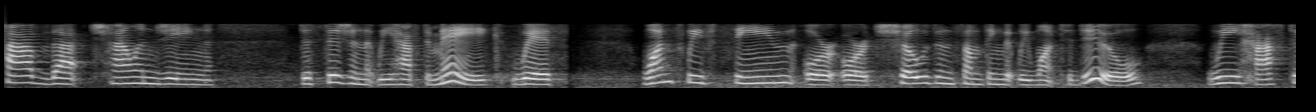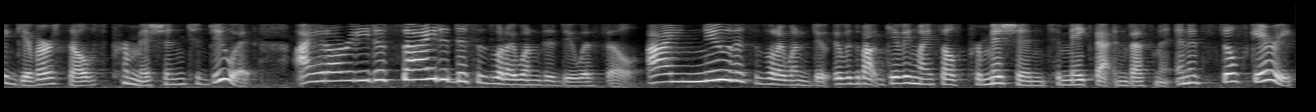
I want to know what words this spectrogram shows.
have that challenging decision that we have to make with once we've seen or or chosen something that we want to do, we have to give ourselves permission to do it. I had already decided this is what I wanted to do with Phil. I knew this is what I wanted to do. It was about giving myself permission to make that investment. And it's still scary.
